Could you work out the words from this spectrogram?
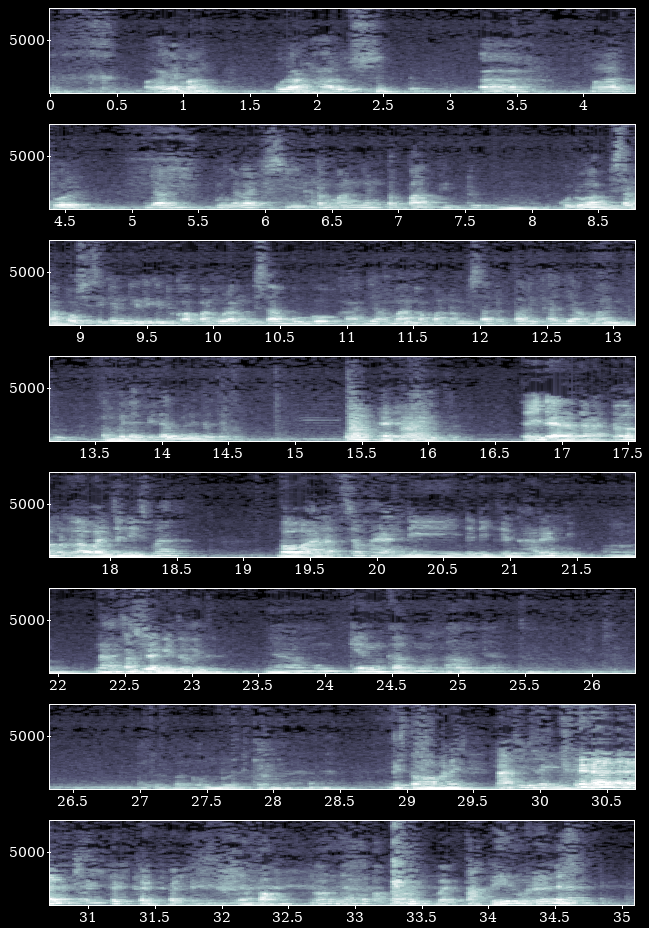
makanya emang orang harus eh, mengatur dan menyeleksi teman yang tepat gitu. Kudu nggak bisa ngaposisikan diri gitu kapan orang bisa bogo ke jama kapan orang bisa tertarik ke jama gitu. Kan beda beda beda beda gitu Jadi dari rata-rata lamun lawan jenis mah bawa anak sok yang dijadikan harim nih. Nah, sih yang itu gitu. ya mungkin karena namanya aduh bangun bulat kan Geus tong mana? Nah, sih gitu. Ya pak, non ya pak, baik takdir meren ya.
